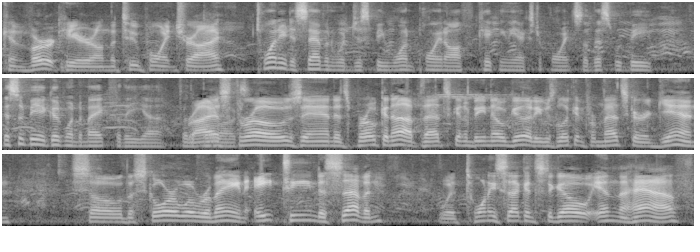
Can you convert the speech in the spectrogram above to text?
convert here on the two point try. 20 to 7 would just be one point off kicking the extra point, so this would be this would be a good one to make for the uh, for the Bulldogs. throws and it's broken up. That's going to be no good. He was looking for Metzger again. So the score will remain 18 to 7 with 20 seconds to go in the half.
